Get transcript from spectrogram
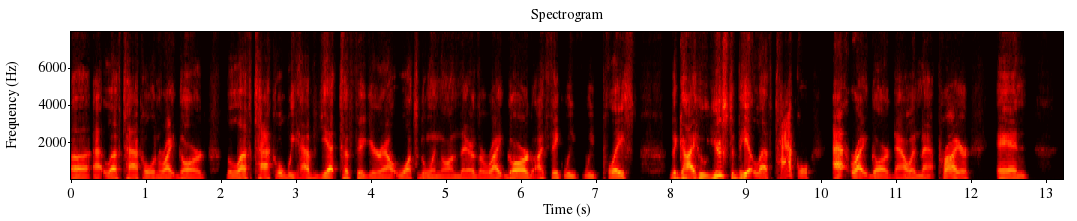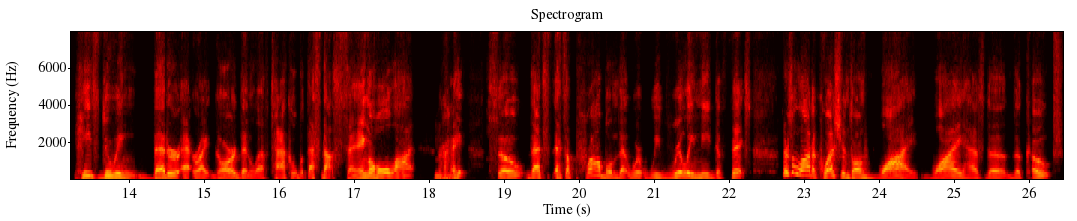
uh, at left tackle and right guard. The left tackle, we have yet to figure out what's going on there. The right guard, I think we we placed the guy who used to be at left tackle at right guard now, and Matt Pryor, and he's doing better at right guard than left tackle, but that's not saying a whole lot, mm-hmm. right? So that's that's a problem that we're we really need to fix. There's a lot of questions on why. Why has the the coach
